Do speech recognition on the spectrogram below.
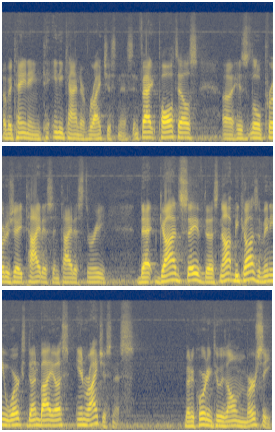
of attaining to any kind of righteousness. In fact, Paul tells uh, his little protege Titus in Titus 3 that God saved us not because of any works done by us in righteousness, but according to his own mercy.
